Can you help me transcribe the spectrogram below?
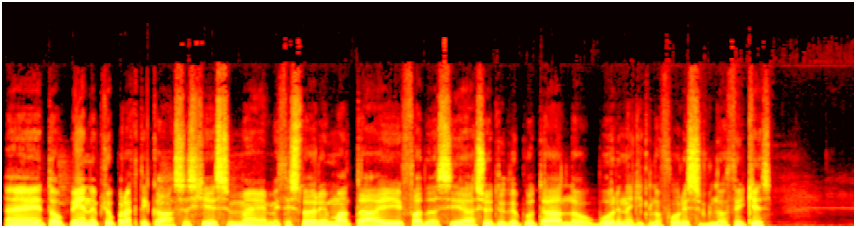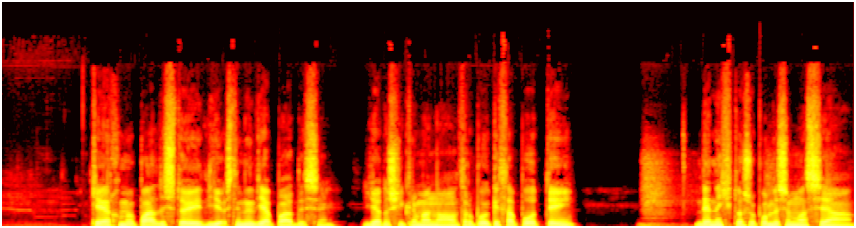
ε, τα οποία είναι πιο πρακτικά σε σχέση με μυθιστορήματα ή φαντασία ή οτιδήποτε άλλο μπορεί να κυκλοφορήσει στις βιβλιοθήκες. Και έρχομαι πάλι στο ίδιο, στην ίδια απάντηση για το συγκεκριμένο άνθρωπο και θα πω ότι δεν έχει τόσο πολύ σημασία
